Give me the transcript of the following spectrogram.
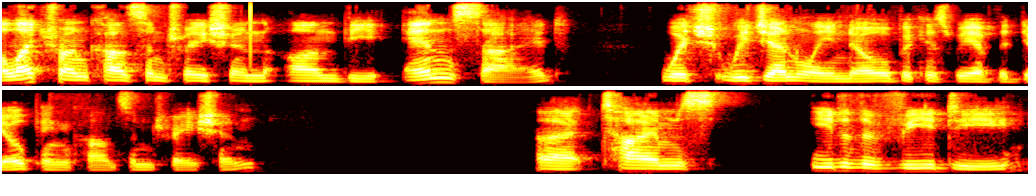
electron concentration on the n side which we generally know because we have the doping concentration, uh, times e to the Vd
